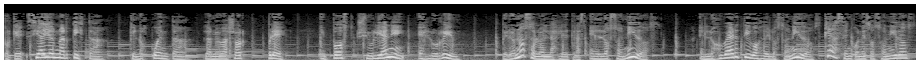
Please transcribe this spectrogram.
Porque si hay un artista que nos cuenta la Nueva York pre y post Giuliani es Lou pero no solo en las letras, en los sonidos, en los vértigos de los sonidos. ¿Qué hacen con esos sonidos?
